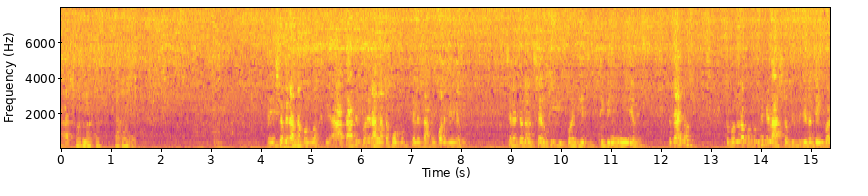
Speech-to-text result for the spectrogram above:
আর কাটা হয়ে গেছে। তো এইসবে রান্না করব আজকে। আর তাড়াতাড়ি করে রান্নাটা করব। ছেলে তাড়াতাড়ি কলেজে যাবে। ছেলের জন্য হচ্ছে রুটি করে দিয়েছি, টিফিনে নিয়ে যাবে। তো যাই হোক, তো বন্ধুরা প্রথম থেকে লাস্ট অব্দি ভিডিওটা দেখবা,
